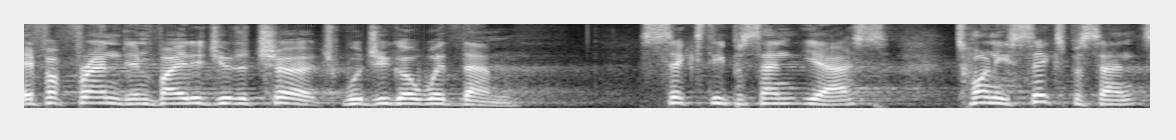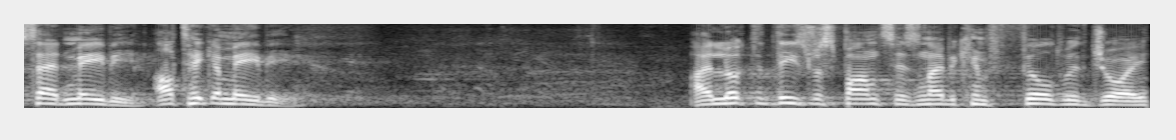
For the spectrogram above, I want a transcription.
If a friend invited you to church, would you go with them? 60% yes. 26% said maybe. I'll take a maybe. I looked at these responses and I became filled with joy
